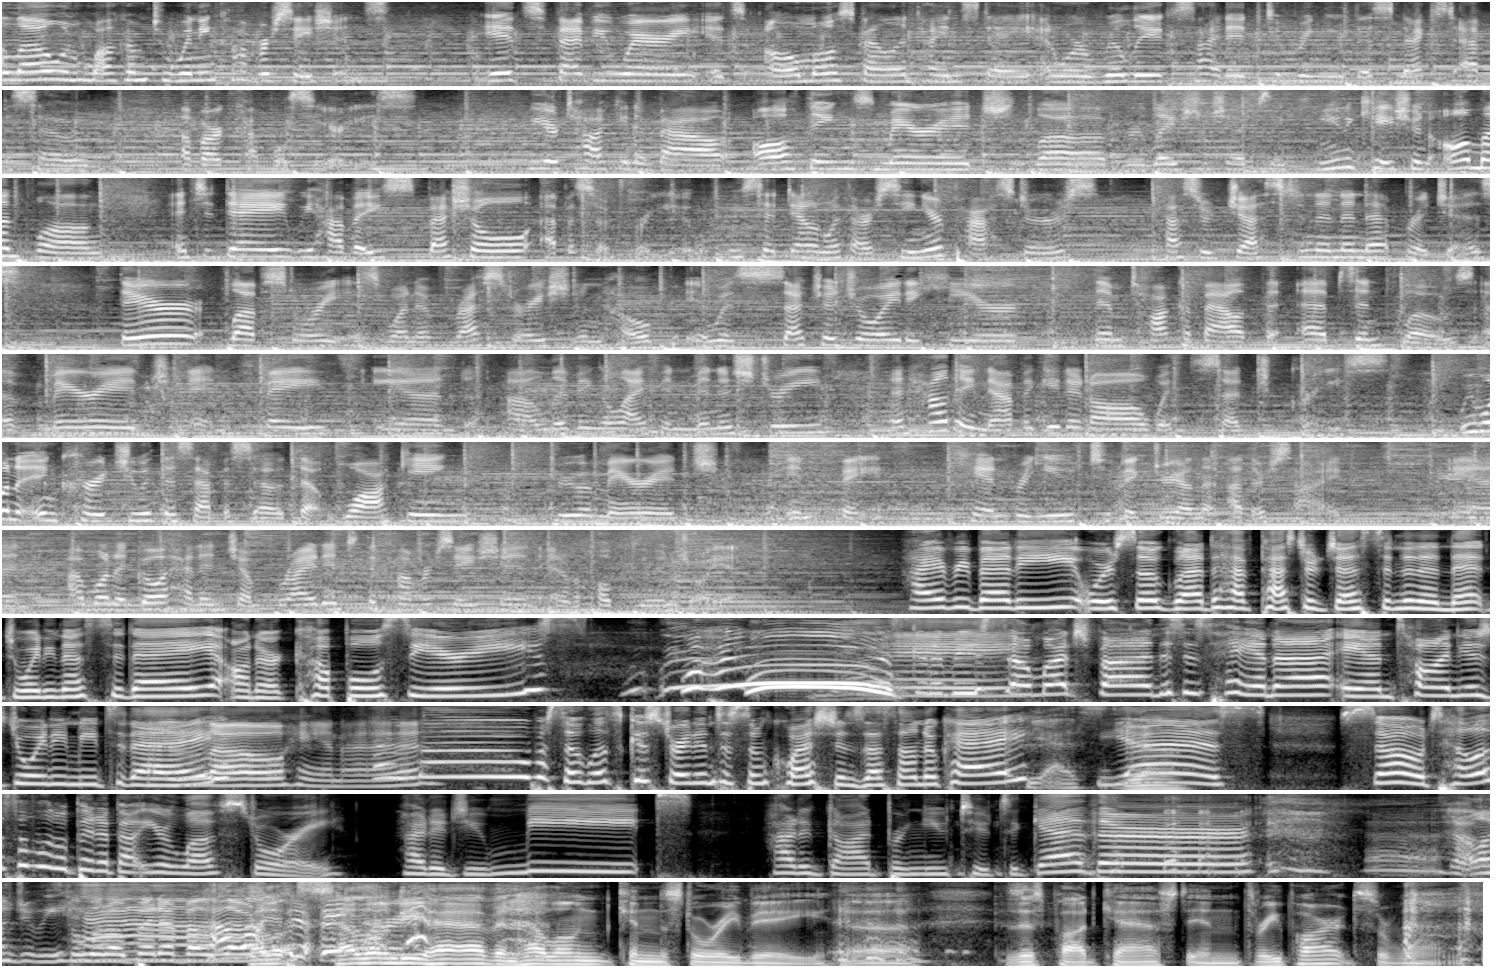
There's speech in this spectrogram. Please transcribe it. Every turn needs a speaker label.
Speaker 1: Hello and welcome to Winning Conversations. It's February, it's almost Valentine's Day, and we're really excited to bring you this next episode of our couple series. We are talking about all things marriage, love, relationships, and communication all month long. And today we have a special episode for you. We sit down with our senior pastors, Pastor Justin and Annette Bridges. Their love story is one of restoration and hope. It was such a joy to hear them talk about the ebbs and flows of marriage and faith and uh, living a life in ministry and how they navigate it all with such grace. We want to encourage you with this episode that walking through a marriage in faith can bring you to victory on the other side. And I want to go ahead and jump right into the conversation and hope you enjoy it. Hi, everybody. We're so glad to have Pastor Justin and Annette joining us today on our couple series. Woohoo! It's going to be so much fun. This is Hannah, and Tanya's joining me today.
Speaker 2: Hello, Hannah.
Speaker 1: Hello. So let's get straight into some questions. That sound okay?
Speaker 3: Yes.
Speaker 1: Yes. So tell us a little bit about your love story. How did you meet? How did God bring you two together?
Speaker 3: How long do we
Speaker 1: It's a
Speaker 3: have?
Speaker 1: little bit of a
Speaker 3: How long
Speaker 4: How,
Speaker 3: do
Speaker 4: how long do you have, and how long can the story be? Uh, is this podcast in three parts or one?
